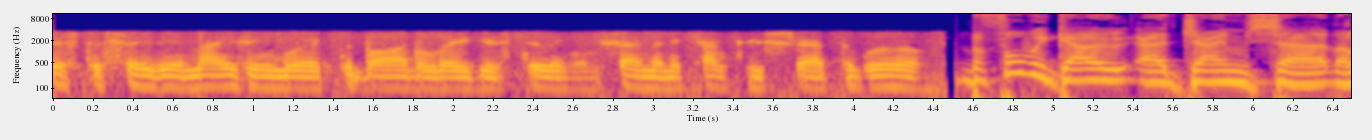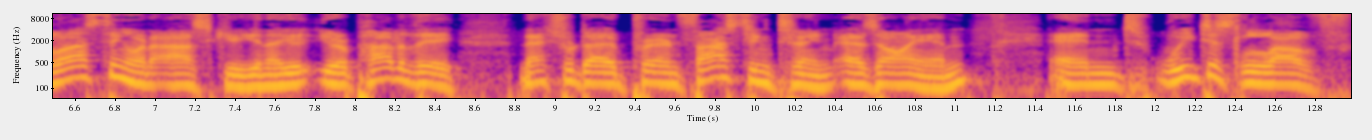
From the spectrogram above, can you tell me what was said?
just to see the amazing work the Bible League is doing in so many countries throughout the world. Before we go, uh, James, uh, the last thing I want to ask you, you know, you're a part of the National Day of Prayer and Fasting team, as I am, and we just love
